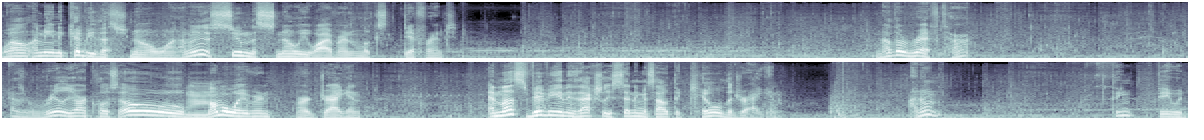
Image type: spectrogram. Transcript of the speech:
Well, I mean, it could be the snow one. I'm going to assume the snowy wyvern looks different. Another rift, huh? Guys really are close. Oh, Mama Wyvern. Or Dragon. Unless Vivienne is actually sending us out to kill the dragon. I don't think they would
